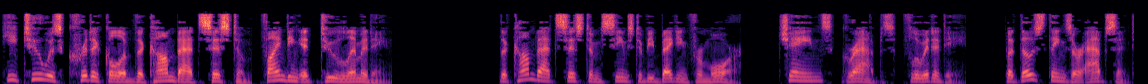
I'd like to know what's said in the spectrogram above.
He too was critical of the combat system, finding it too limiting. The combat system seems to be begging for more. Chains, grabs, fluidity. But those things are absent.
